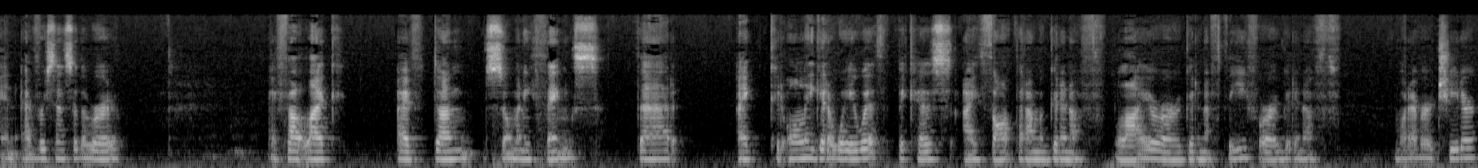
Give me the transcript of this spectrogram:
in every sense of the word. I felt like I've done so many things that I could only get away with because I thought that I'm a good enough liar or a good enough thief or a good enough whatever cheater.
